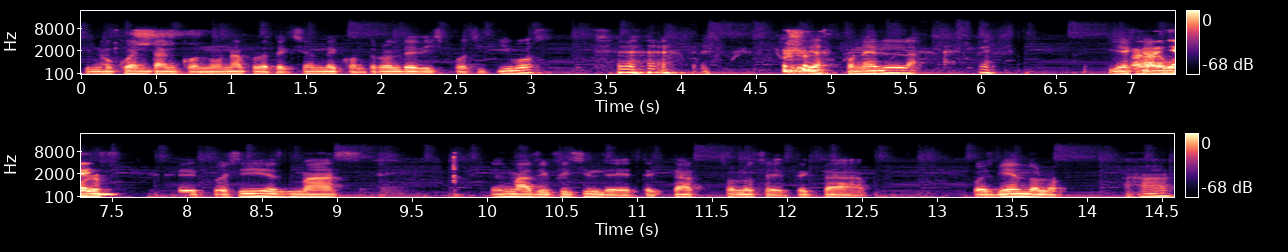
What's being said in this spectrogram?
Si no cuentan con una protección de control de dispositivos, deberías ponerla. y el hardware, eh, pues sí, es más, eh, es más difícil de detectar. Solo se detecta, pues viéndolo. Ajá.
